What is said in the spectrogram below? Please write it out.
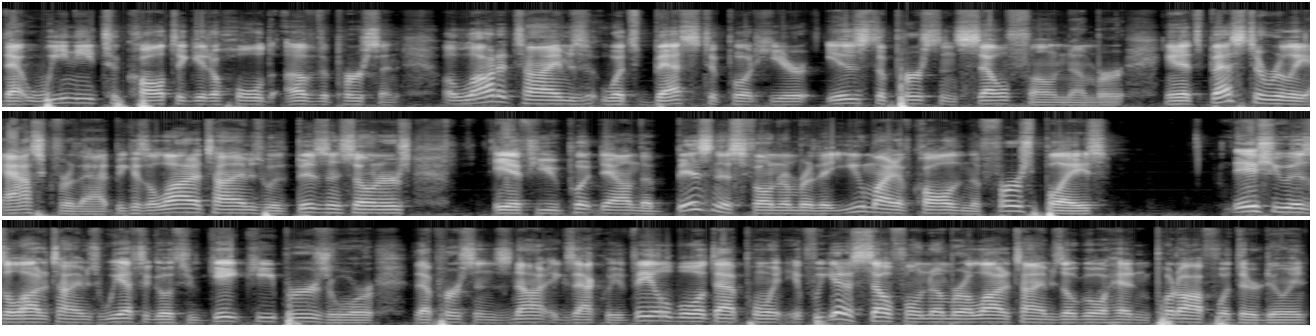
that we need to call to get a hold of the person. A lot of times, what's best to put here is the person's cell phone number. And it's best to really ask for that because a lot of times with business owners, if you put down the business phone number that you might have called in the first place, the issue is a lot of times we have to go through gatekeepers or that person's not exactly available at that point. If we get a cell phone number, a lot of times they'll go ahead and put off what they're doing,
